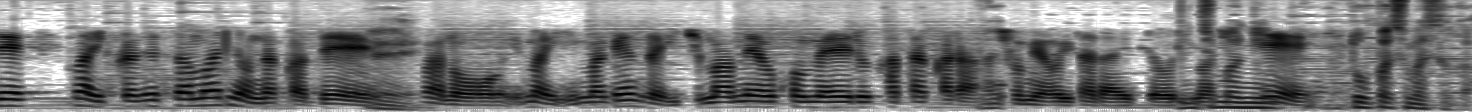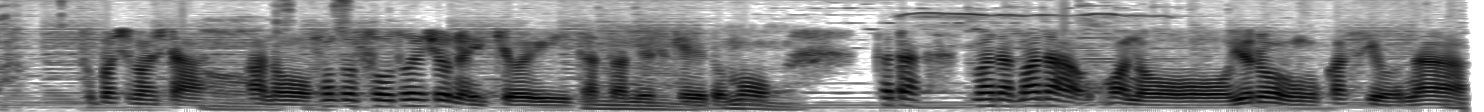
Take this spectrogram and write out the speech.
でまあ、1か月余りの中で、えー、あの今今現在1万名を超える方から署名をいただいておりまして。突破しましたか？突破しました。あの本当想像以上の勢いだったんですけれども、うんうんただ、まだまだあの世論を動かすような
